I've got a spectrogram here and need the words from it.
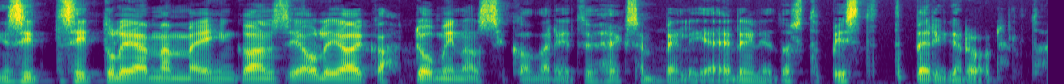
ja sitten sit tuli MMEihin kanssa ja oli aika dominanssikaveri, 9 peliä ja 14 pistettä Bergeronilta.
